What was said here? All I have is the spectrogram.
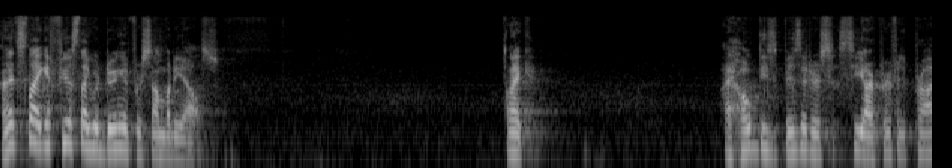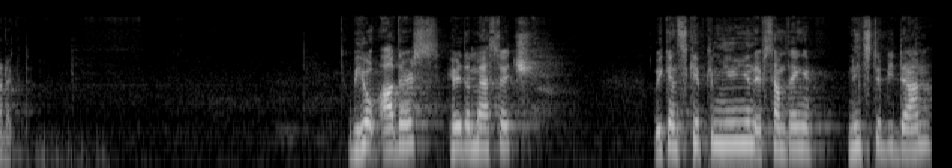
And it's like, it feels like we're doing it for somebody else. Like, I hope these visitors see our perfect product. We hope others hear the message. We can skip communion if something needs to be done.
